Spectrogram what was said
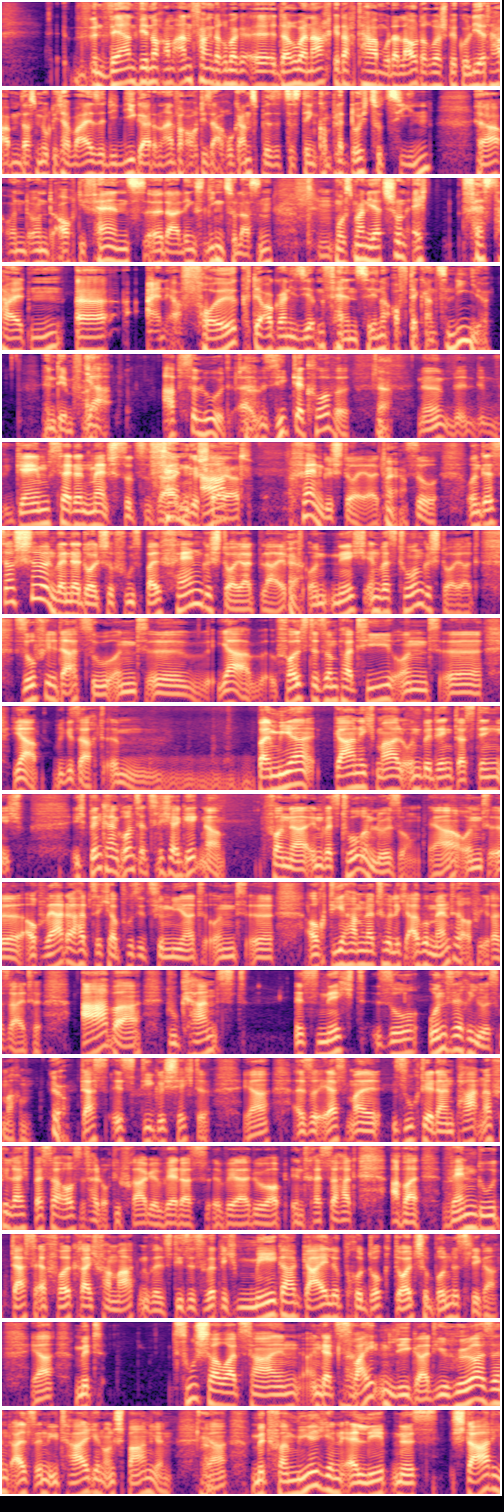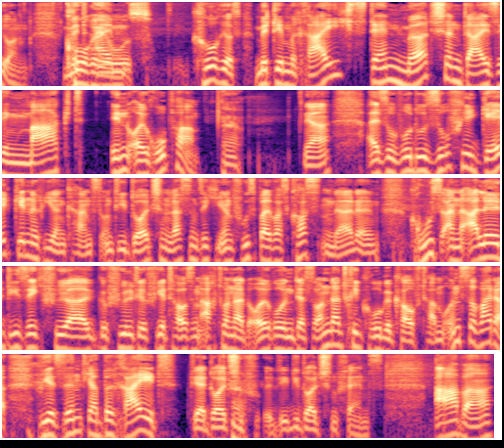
während wir noch am Anfang darüber, äh, darüber nachgedacht haben oder laut darüber spekuliert haben, dass möglicherweise die Liga dann einfach auch diese Arroganz besitzt, das Ding komplett durchzuziehen, ja, und, und auch die Fans äh, da links liegen zu lassen, mhm. muss man jetzt schon echt festhalten, äh, ein Erfolg der organisierten Fanszene auf der ganzen Linie. In dem Fall. Ja, absolut. Äh, ja. Sieg der Kurve. Ja. Ne? Game, Set and Match sozusagen. Fangesteuert. Ah, fangesteuert. Ja. So. Und es ist doch schön, wenn der deutsche Fußball fangesteuert bleibt ja. und nicht investorengesteuert. So viel dazu. Und äh, ja, vollste Sympathie und äh, ja, wie gesagt, ähm, bei mir gar nicht mal unbedingt das Ding. Ich, ich bin kein grundsätzlicher Gegner von einer Investorenlösung, ja. Und äh, auch Werder hat sich ja positioniert und äh, auch die haben natürlich Argumente auf ihrer Seite. Aber du kannst es nicht so unseriös machen. Ja. Das ist die Geschichte. Ja, also erstmal such dir deinen Partner vielleicht besser aus. Ist halt auch die Frage, wer das, wer überhaupt Interesse hat. Aber wenn du das erfolgreich vermarkten willst, dieses wirklich mega geile Produkt Deutsche Bundesliga, ja, mit Zuschauerzahlen in der zweiten ja. Liga, die höher sind als in Italien und Spanien, ja, ja mit Familienerlebnis Stadion, Choreos. mit Kurios, mit dem reichsten Merchandising-Markt in Europa. Ja. Ja, also wo du so viel Geld generieren kannst und die Deutschen lassen sich ihren Fußball was kosten. Ja, Gruß an alle, die sich für gefühlte 4.800 Euro das Sondertrikot gekauft haben und so weiter. Wir sind ja bereit, der deutsche, ja. die, die deutschen Fans. Aber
